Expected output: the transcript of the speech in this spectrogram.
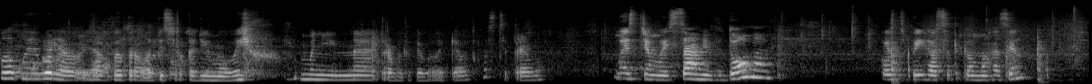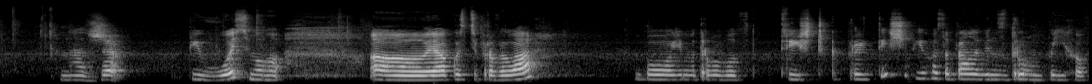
Була б моя воля, я б вибрала під 40-дюймовий. Мені не треба таке велике, от Кості треба. Ми з цим самі вдома. Костя поїхав все-таки в магазин. У нас вже пів восьмого. Я Кості провела, бо йому треба було трішечки пройти, щоб його забрали. Він з другом поїхав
